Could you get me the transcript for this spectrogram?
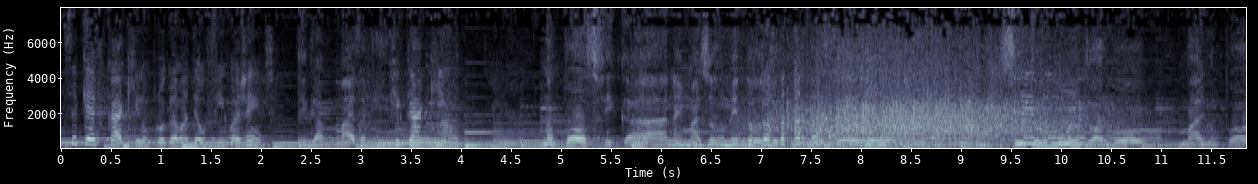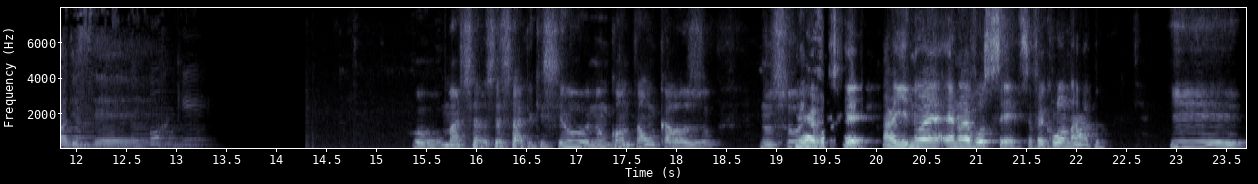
Você quer ficar aqui no programa até o fim com a gente? Ficar mais aqui? Ficar aqui. Não, não posso ficar nem mais um minuto com você. Sinto muito amor, mas não pode ser. Ô, Marcelo, você sabe que se eu não contar um caos, não sou Não é eu. é você. Aí não é, é, não é você. Você foi clonado. E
